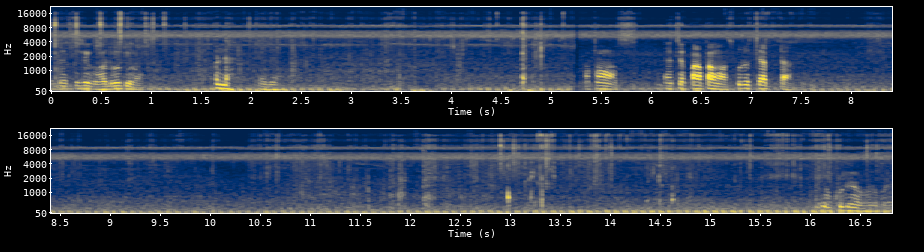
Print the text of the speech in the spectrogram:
এটা হচ্ছে যে ঘটঘটি মাছ। যে। পাতা মাছ। আচ্ছা পাতা মাছ পুরো চারটা। খুঁটে দাও ভালো করে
